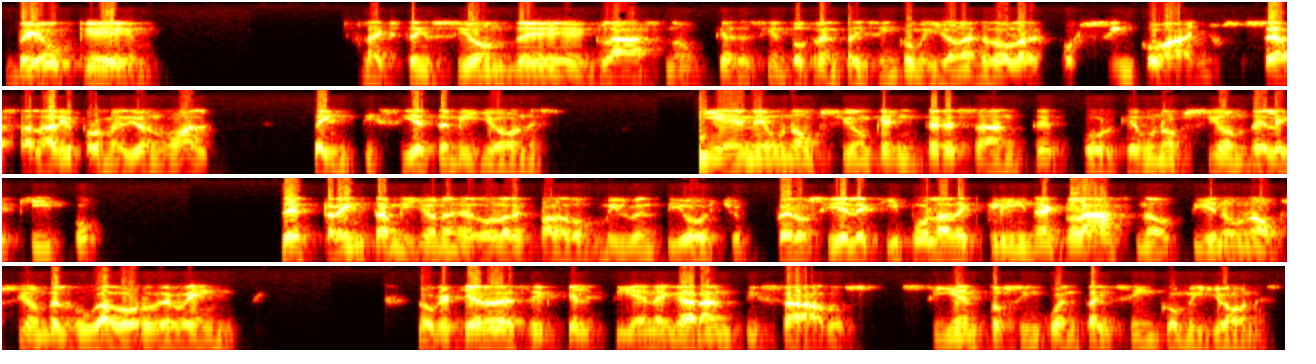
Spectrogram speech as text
Veo que la extensión de Glasnow, que es de 135 millones de dólares por cinco años, o sea, salario promedio anual 27 millones, tiene una opción que es interesante porque es una opción del equipo de 30 millones de dólares para 2028, pero si el equipo la declina, Glasnow tiene una opción del jugador de 20. Lo que quiere decir que él tiene garantizados 155 millones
